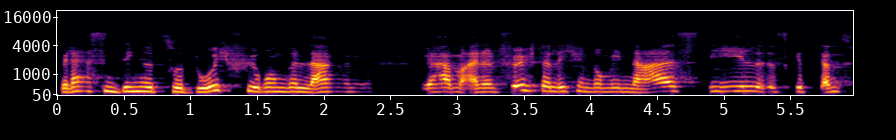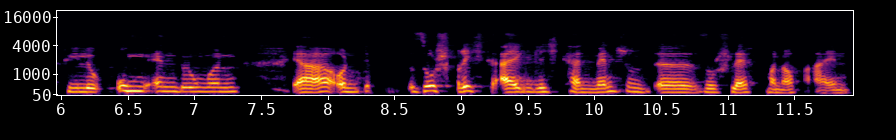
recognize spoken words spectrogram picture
Wir lassen Dinge zur Durchführung gelangen wir haben einen fürchterlichen Nominalstil. Es gibt ganz viele Umendungen. Ja, und so spricht eigentlich kein Mensch und äh, so schläft man auch ein.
